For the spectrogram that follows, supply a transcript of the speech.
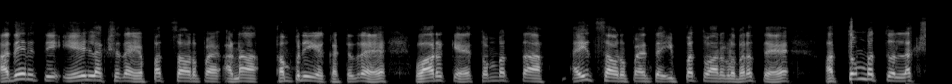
ಅದೇ ರೀತಿ ಏಳು ಲಕ್ಷದ ಎಪ್ಪತ್ತು ಸಾವಿರ ರೂಪಾಯಿ ಹಣ ಕಂಪನಿಗೆ ಕಟ್ಟಿದ್ರೆ ವಾರಕ್ಕೆ ತೊಂಬತ್ತ ಐದು ಸಾವಿರ ರೂಪಾಯಿ ಅಂತ ಇಪ್ಪತ್ತು ವಾರಗಳು ಬರುತ್ತೆ. ಹತ್ತೊಂಬತ್ತು ಲಕ್ಷ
